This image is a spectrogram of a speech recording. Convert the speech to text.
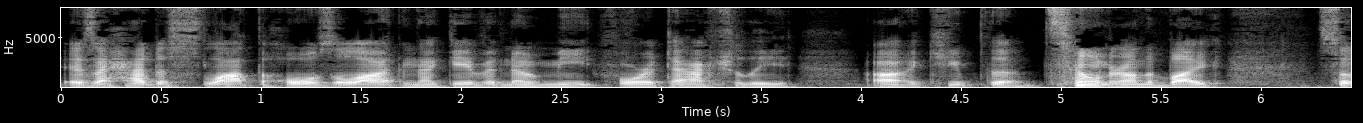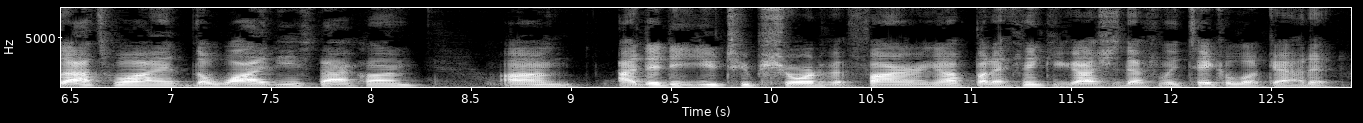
is I had to slot the holes a lot, and that gave it no meat for it to actually uh, keep the cylinder on the bike. So that's why the YD's back on. Um, I did a YouTube short of it firing up, but I think you guys should definitely take a look at it.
